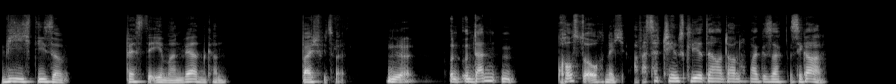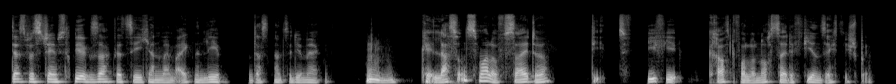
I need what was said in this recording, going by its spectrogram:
wie ich dieser beste Ehemann werden kann. Beispielsweise. Ja. Und, und dann brauchst du auch nicht, was hat James Clear da und da nochmal gesagt? Ist egal. Das, was James Clear gesagt hat, sehe ich an meinem eigenen Leben. Und das kannst du dir merken. Mhm. Okay, lass uns mal auf Seite, die ist viel, viel kraftvoller, noch Seite 64 springen.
